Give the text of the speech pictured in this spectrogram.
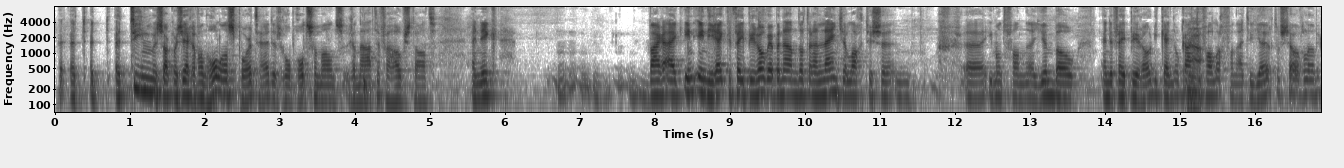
het, het, het team, zou ik maar zeggen, van Holland Sport, hè, dus Rob Rotsemans, Renate Verhoofdstad en ik, waren eigenlijk in, indirect de VPRO. We hebben namelijk dat er een lijntje lag tussen eh, iemand van eh, Jumbo en de VPRO. Die kenden elkaar Ja. toevallig vanuit de jeugd of zo, geloof ik.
